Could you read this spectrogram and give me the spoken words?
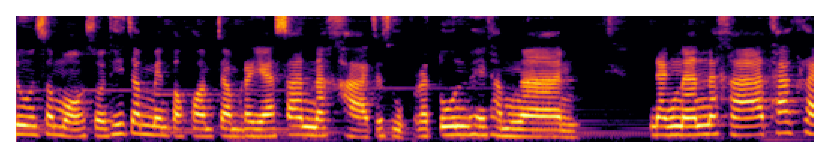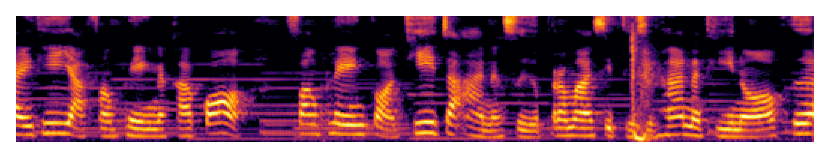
นูนสมองส่วนที่จำเป็นต่อความจำระยะสั้นนะคะ จะถูกกระตุ้นให้ทำงาน ดังนั้นนะคะ ถ้าใครที่อยากฟังเพลงนะคะ ก็ฟังเพลงก่อนที่จะอ่านหนังสือประมาณ 10-15 นาทีเนาะเพื่อ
